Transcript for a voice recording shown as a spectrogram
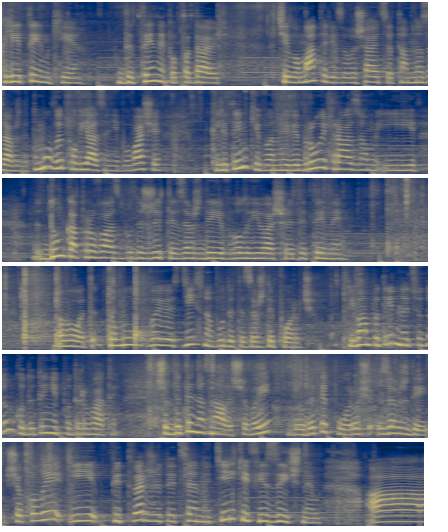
клітинки дитини попадають в тіло матері, залишаються там назавжди. Тому ви пов'язані, бо ваші клітинки вони вібрують разом, і думка про вас буде жити завжди в голові вашої дитини. От. Тому ви дійсно будете завжди поруч. І вам потрібно цю думку дитині подарувати, щоб дитина знала, що ви будете поруч завжди. Що коли і підтверджуєте це не тільки фізичним, а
